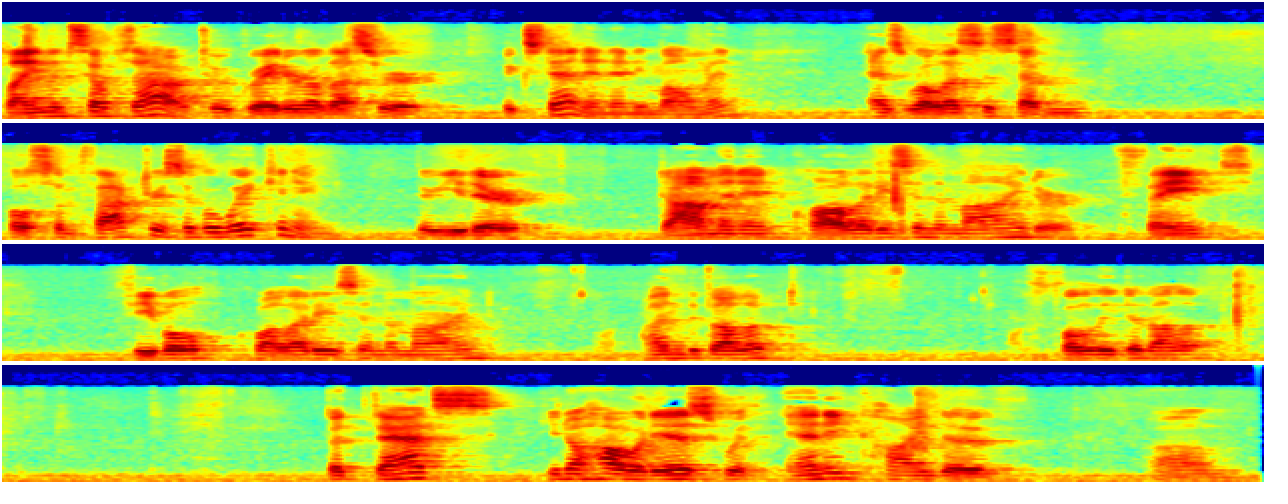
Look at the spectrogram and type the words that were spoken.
playing themselves out to a greater or lesser extent in any moment as well as the seven wholesome factors of awakening they're either dominant qualities in the mind or faint feeble qualities in the mind, undeveloped, or fully developed. But that's, you know, how it is with any kind of um,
